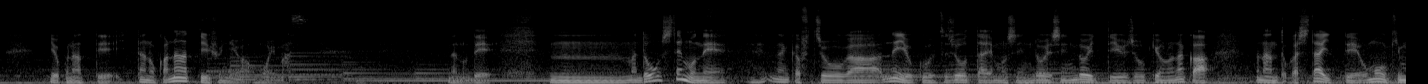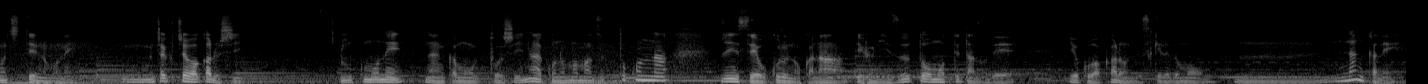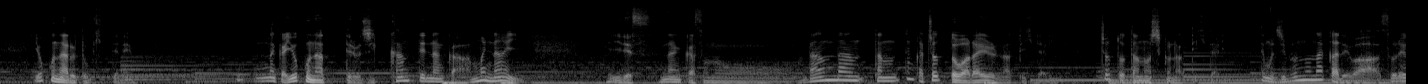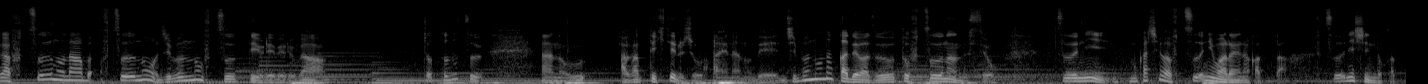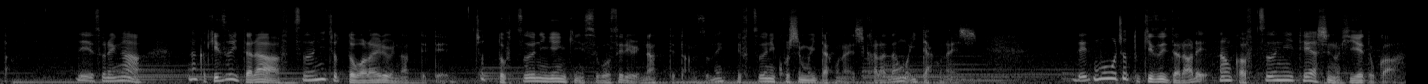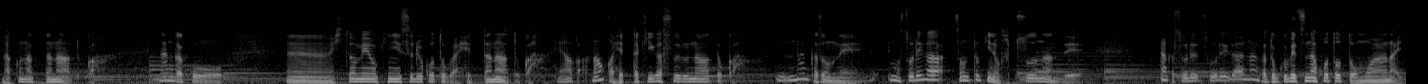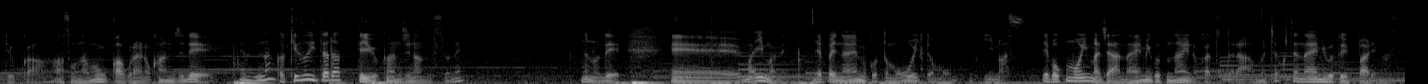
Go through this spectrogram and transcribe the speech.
良くなっていったのかなっていうふうには思います。なのでうーん、まあ、どうしてもねなんか不調がね抑うつ状態もしんどいしんどいっていう状況の中なんとかしたいって思う気持ちっていうのもねむちゃくちゃわかるし僕もねなんかもう鬱陶しいなこのままずっとこんな人生を送るのかなっていうふうにずっと思ってたのでよくわかるんですけれどもうーんなんかね良くなる時ってねなんか良くなってる実感ってなんかあんまりないいいです。なんかそのだんだんたなんかちょっと笑えるようになってきたりちょっと楽しくなってきたり。でも自分の中ではそれが普通のラ普通の自分の普通っていうレベルがちょっとずつあの上がってきてる状態なので自分の中ではずっと普通なんですよ。普通に昔は普通に笑えなかった。普通にしんどかった。でそれがなんか気づいたら普通にちょっと笑えるようになっててちょっと普通に元気に過ごせるようになってたんですよね。で普通に腰も痛くないし体も痛くないし。でもうちょっと気づいたらあれ？なんか普通に手足の冷えとかなくなったなとか。なんかこううん人目を気にすることが減ったなとか。なんかなんか減った気がするなとか。なんかそのねでもそれがその時の普通なんでなんかそれそれがなんか特別なことと思わないっていうかあそんなもんかぐらいの感じでなんか気づいたらっていう感じなんですよね。なので、えーまあ、今ねやっぱり悩むことも多いと思います。で僕も今じゃあ悩み事ないのかって言ったらむちゃくちゃ悩み事いっぱいあります。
